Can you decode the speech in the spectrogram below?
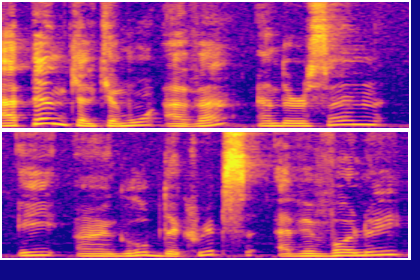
À peine quelques mois avant, Anderson et un groupe de Crips avaient volé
